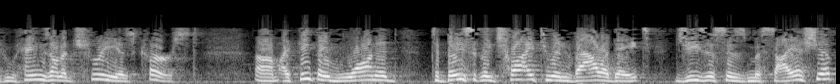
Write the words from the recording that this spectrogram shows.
who hangs on a tree is cursed. Um, I think they wanted to basically try to invalidate Jesus' messiahship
